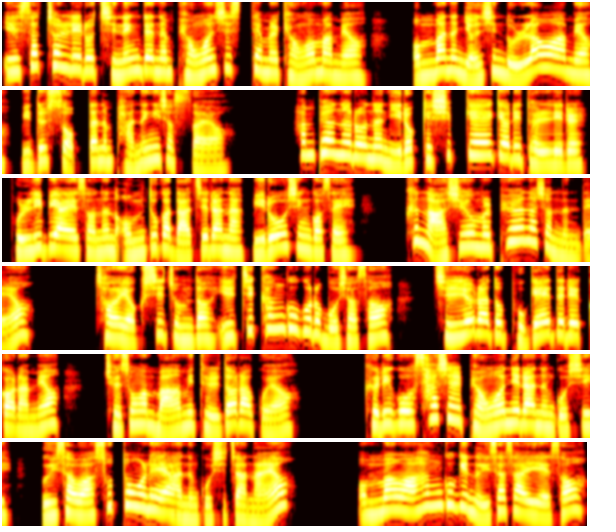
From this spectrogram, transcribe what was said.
일사천리로 진행되는 병원 시스템을 경험하며 엄마는 연신 놀라워하며 믿을 수 없다는 반응이셨어요. 한편으로는 이렇게 쉽게 해결이 될 일을 볼리비아에서는 엄두가 나질 않아 미뤄오신 것에 큰 아쉬움을 표현하셨는데요. 저 역시 좀 더 일찍 한국으로 모셔서 진료라도 보게 해드릴 거라며 죄송한 마음이 들더라고요. 그리고 사실 병원이라는 곳이 의사와 소통을 해야 하는 곳이잖아요? 엄마와 한국인 의사 사이에서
